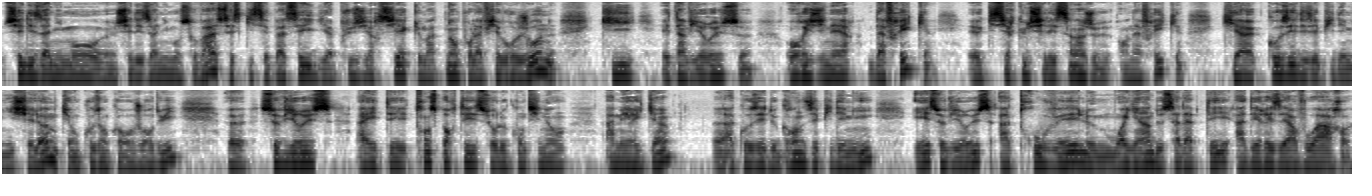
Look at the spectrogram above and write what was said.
chez des animaux, euh, chez des animaux sauvages. C'est ce qui s'est passé il y a plusieurs siècles maintenant pour la fièvre jaune, qui est un virus originaire d'Afrique, euh, qui circule chez les singes en Afrique, qui a causé des épidémies chez l'homme, qui en cause encore aujourd'hui. ce virus a été transporté sur le continent américain euh, a causé de grandes épidémies et ce virus a trouvé le moyen de s'adapter à des réservoirs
